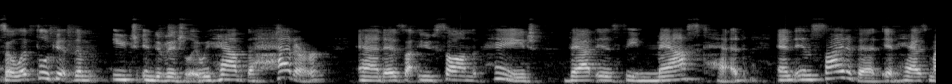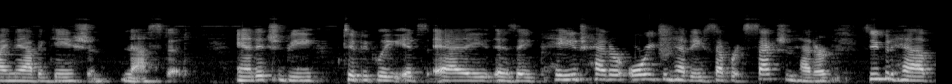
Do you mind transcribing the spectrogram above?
So let's look at them each individually. We have the header, and as you saw on the page, that is the masthead, and inside of it, it has my navigation nested. And it should be typically it's a as a page header, or you can have a separate section header. So you could have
